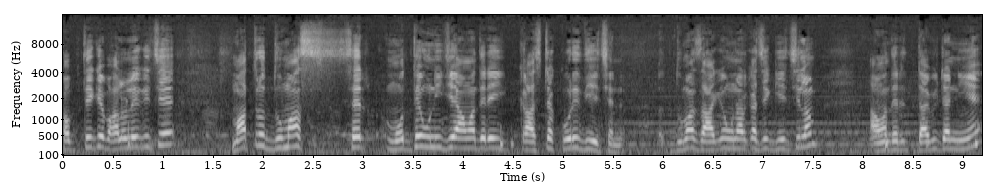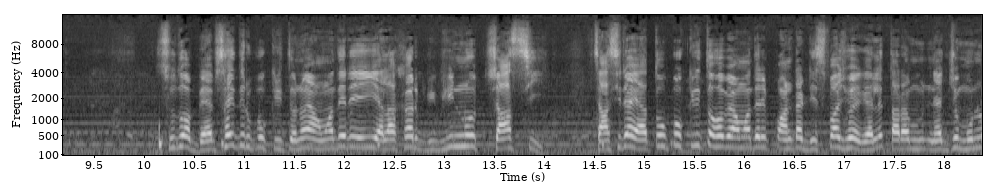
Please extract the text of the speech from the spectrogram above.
সবথেকে ভালো লেগেছে, মাত্র দু মাসের মধ্যে উনি যে আমাদের এই কাজটা করে দিয়েছেন। দু মাস আগে ওনার কাছে গিয়েছিলাম, আমাদের দাবিটা নিয়ে। শুধু ব্যবসায়ীদের উপকৃত নয়, আমাদের এই এলাকার বিভিন্ন চাষি, চাষিরা এত উপকৃত হবে আমাদের পানটা ডিসপাচ হয়ে গেলে, তারা ন্যায্য মূল্য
